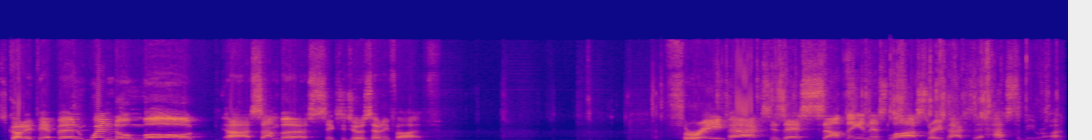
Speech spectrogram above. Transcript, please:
Scotty Pippen, Wendell Moore, uh, Sunburst, 62 of 75. Three packs. Is there something in this last three packs? There has to be, right?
